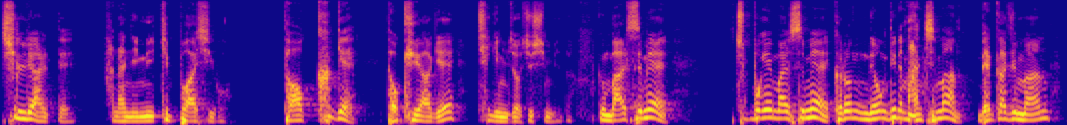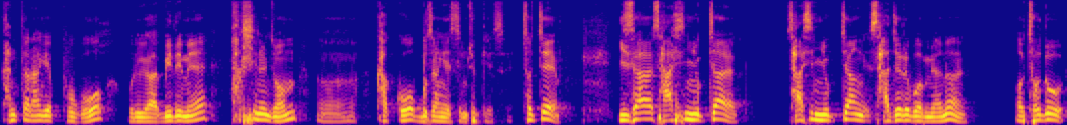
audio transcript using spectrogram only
신뢰할 때 하나님이 기뻐하시고 더 크게 더 귀하게 책임져 주십니다. 그 말씀에 축복의 말씀에 그런 내용들이 많지만 몇 가지만 간단하게 보고 우리가 믿음의 확신을 좀 어, 갖고 무장했으면 좋겠어요. 첫째, 이사 46장 46장 4절을 보면은 어, 저도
